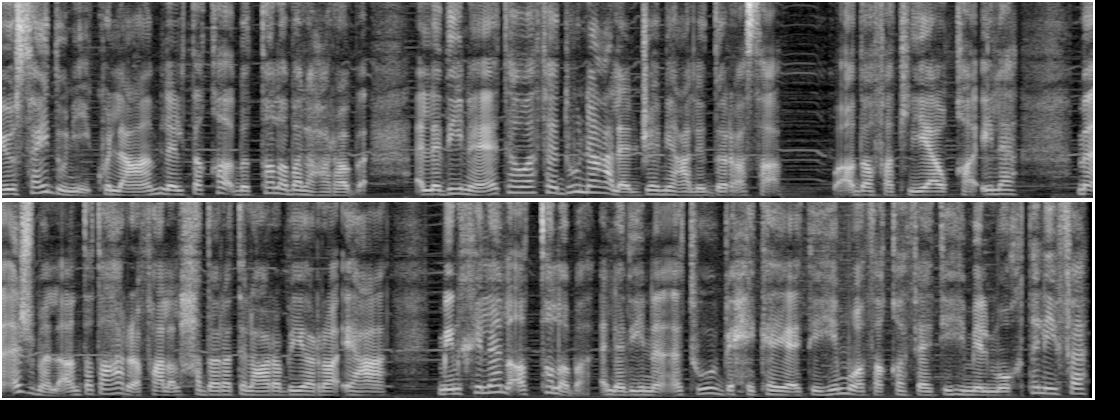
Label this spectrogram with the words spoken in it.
يسعدني كل عام الالتقاء بالطلبة العرب الذين يتوافدون على الجامعة للدراسة وأضافت لياو قائلة ما أجمل أن تتعرف على الحضارة العربية الرائعة من خلال الطلبة الذين أتوا بحكاياتهم وثقافاتهم المختلفة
